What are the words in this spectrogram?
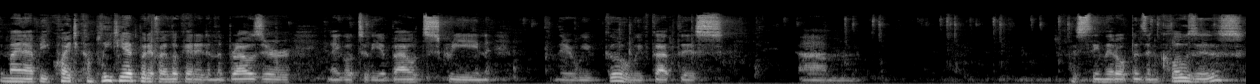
It might not be quite complete yet, but if I look at it in the browser and I go to the About screen, there we go. We've got this um, this thing that opens and closes.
